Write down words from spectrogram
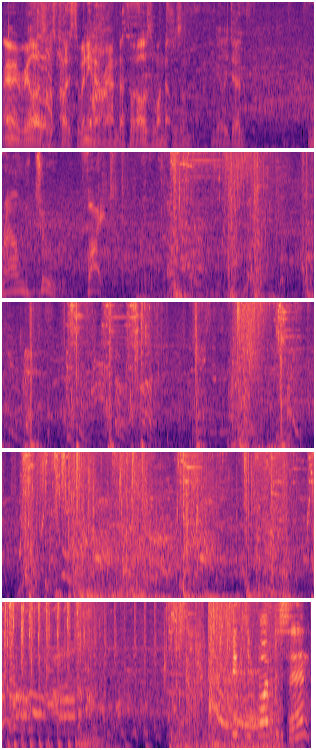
I didn't even realize I was close to winning that round. I thought I was the one that was um, nearly dead. Round two, Fight. Fifty-five percent.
